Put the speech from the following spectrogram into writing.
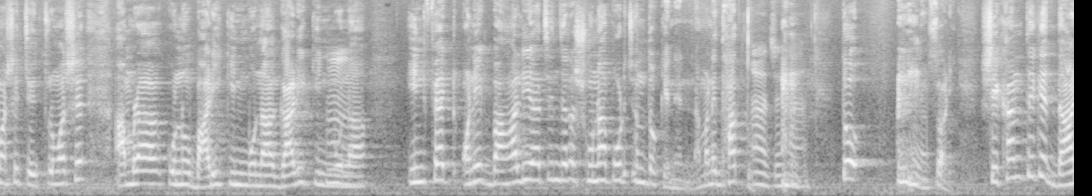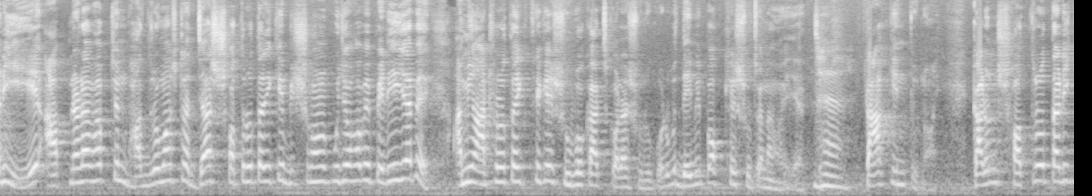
মাসে চৈত্র মাসে আমরা কোনো বাড়ি কিনবো না গাড়ি কিনবো না। ইনফ্যাক্ট অনেক বাঙালি আছেন যারা সোনা পর্যন্ত কেনেন না মানে ধাতু। আচ্ছা হ্যাঁ। তো সরি সেখান থেকে দাঁড়িয়ে আপনারা ভাবছেন ভাদ্র মাসটা যা সতেরো তারিখে বিশ্বকর্মা পুজো হবে পেরিয়ে যাবে? আমি আঠেরো তারিখ থেকে শুভ কাজ করা শুরু করব। দেবী পক্ষের সূচনা হয়ে যাচ্ছে। হ্যাঁ। তা কিন্তু নয়। কারণ সতেরো তারিখ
